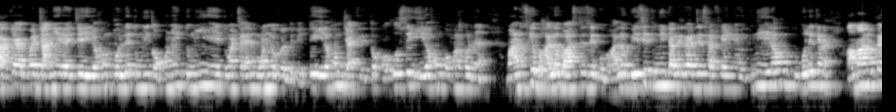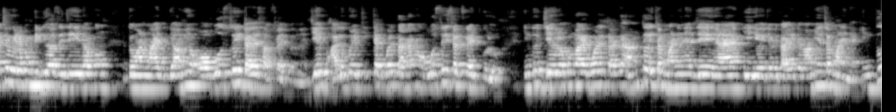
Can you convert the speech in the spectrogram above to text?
তাকে একবার জানিয়ে দেয় যে এরকম করলে তুমি কখনোই তুমি তোমার চ্যানেল বন্ধ করে দেবে। তো এরকম জানিয়ে। তো অবশ্যই এরকম কখনো করবে না। মানুষকে ভালোবাসতে শেখো, ভালোবেসে তুমি তাদের কাছে সাবস্ক্রাইব নেবে। তুমি এরকম বলে কেন? আমার কাছেও এরকম ভিডিও আছে যে এরকম তোমার মায়ের দিকে আমি অবশ্যই তাদের সাবস্ক্রাইব করব। যে ভালো করে ঠিকঠাক বলে তাকে আমি অবশ্যই সাবস্ক্রাইব করব। কিন্তু যে ওরকম ভাবে বলে তাকে আমি তো এসব মানি না যে হ্যাঁ কি হয়ে যাবে তাই হয়ে যাবে আমি এসব মানি না। কিন্তু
